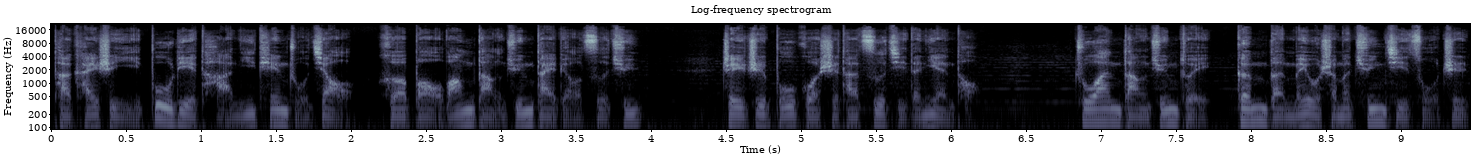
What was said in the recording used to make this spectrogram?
他开始以布列塔尼天主教和保王党军代表自居，这只不过是他自己的念头。朱安党军队根本没有什么军纪组织，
